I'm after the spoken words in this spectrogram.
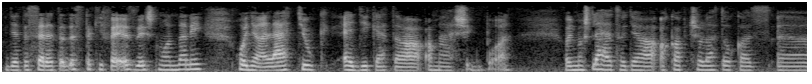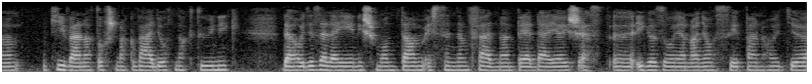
ugye te szereted ezt a kifejezést mondani, hogyan látjuk egyiket a, a másikból. Hogy most lehet, hogy a, a kapcsolatok az ö, kívánatosnak, vágyottnak tűnik, de hogy az elején is mondtam, és szerintem Feldman példája is ezt ö, igazolja nagyon szépen, hogy ö,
